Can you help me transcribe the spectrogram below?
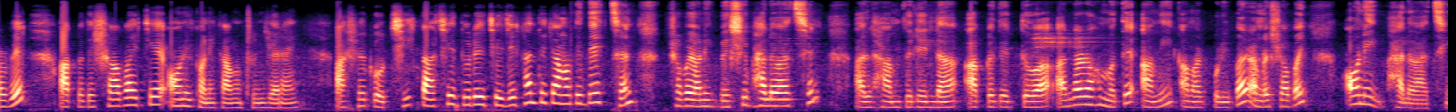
পর্বে আপনাদের সবাইকে অনেক অনেক আমন্ত্রণ জানাই। আশা করছি কাছে দূরে যে যেখান থেকে আমাকে দেখছেন, সবাই অনেক বেশি ভালো আছেন। আলহামদুলিল্লাহ, আপনাদের দোয়া আল্লাহ রহমতে আমি, আমার পরিবার, আমরা সবাই অনেক ভালো আছি।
